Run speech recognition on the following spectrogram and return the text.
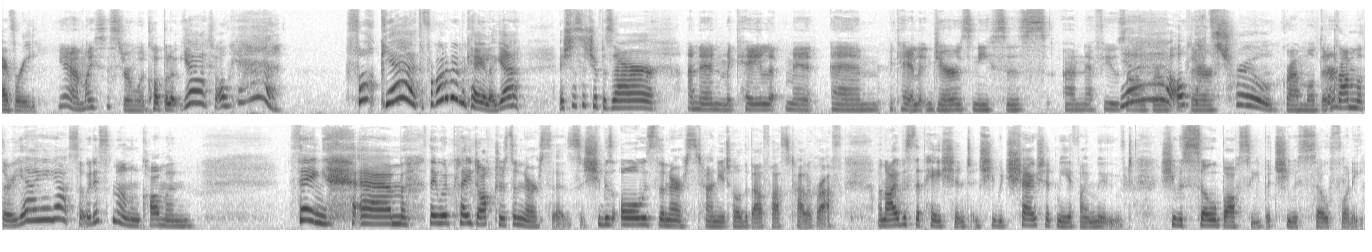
every Yeah, my sister would. couple of yeah, oh yeah. Fuck yeah, I forgot about Michaela, yeah. It's just such a bizarre And then Michaela, um, Michaela and Jared's nieces and nephews Yeah, all grew up oh with their that's true. grandmother. Their grandmother, yeah, yeah, yeah. So it isn't an uncommon thing. Um, they would play doctors and nurses. She was always the nurse, Tanya told the Belfast Telegraph, and I was the patient, and she would shout at me if I moved. She was so bossy, but she was so funny.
